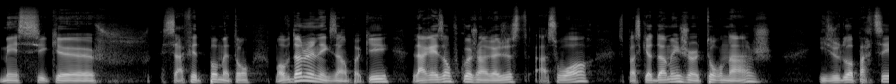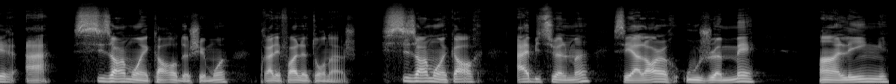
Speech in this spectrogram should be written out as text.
mais c'est que ça ne pas, mettons. on vous donne un exemple, OK? La raison pourquoi j'enregistre à soir, c'est parce que demain, j'ai un tournage et je dois partir à 6 h moins quart de chez moi pour aller faire le tournage. 6 heures moins quart, habituellement, c'est à l'heure où je mets en ligne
